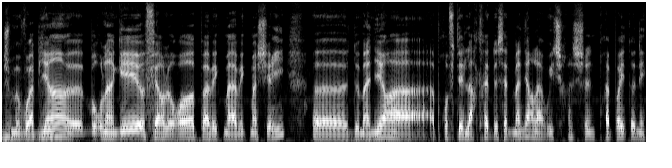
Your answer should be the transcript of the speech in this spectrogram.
Je me vois bien euh, bourlinguer, faire l'Europe avec ma avec ma chérie, euh, de manière à, à, profiter de la retraite de cette manière-là. Oui, je, je ne serais pas étonné.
